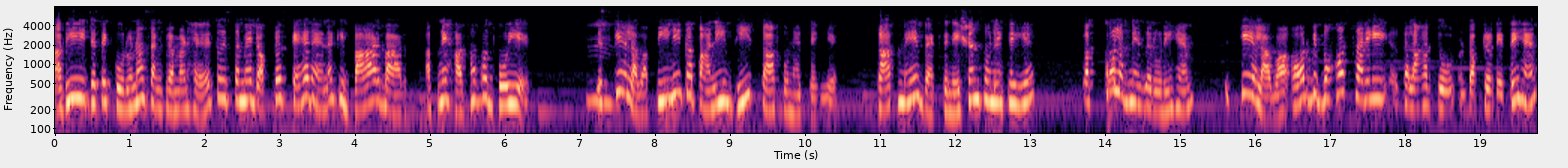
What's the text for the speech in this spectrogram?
अभी जैसे कोरोना संक्रमण है तो इस समय डॉक्टर्स कह रहे हैं ना कि बार बार अपने हाथों को धोइए। हम्म। इसके अलावा पीने का पानी भी साफ़ होना चाहिए। साथ में वैक्सीनेशन होने चाहिए। सबको लगने ज़रूरी है। इसके अलावा और भी बहुत सारी सलाह तो डॉक्टर देते हैं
